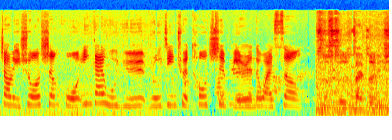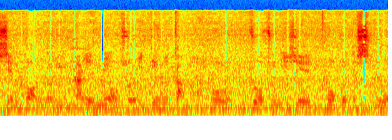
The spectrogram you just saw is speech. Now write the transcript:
照理说生活应该无余，如今却偷吃别人的外送，只是在这里闲晃而已，他也没有说一定会干嘛或做出一些脱轨的行为。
